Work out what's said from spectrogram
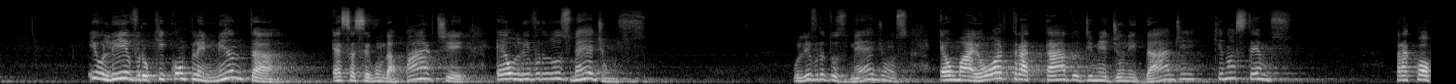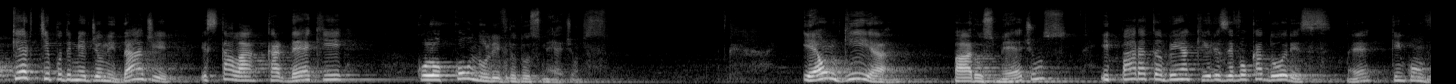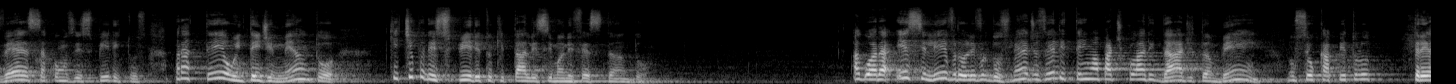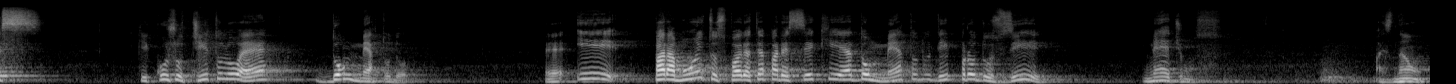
E o livro que complementa essa segunda parte é o livro dos médiuns. O livro dos médiuns é o maior tratado de mediunidade que nós temos. Para qualquer tipo de mediunidade, está lá. Kardec colocou no livro dos médiuns. E é um guia para os médiuns e para também aqueles evocadores, né? quem conversa com os espíritos, para ter o entendimento que tipo de espírito que está ali se manifestando. Agora, esse livro, o livro dos médios, ele tem uma particularidade também no seu capítulo 3, que, cujo título é Do Método. É, e para muitos pode até parecer que é do método de produzir médiums. Mas não,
